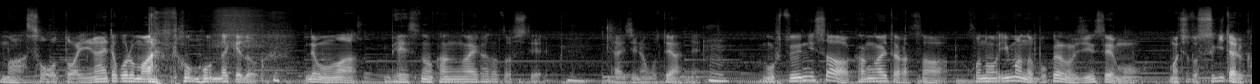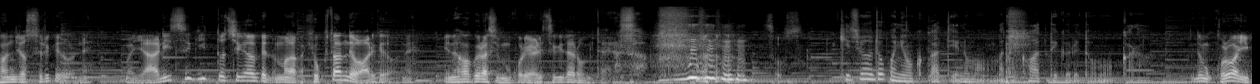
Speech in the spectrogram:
まあそうとは言えないところもあると思うんだけどでもまあベースの考え方として大事なことやね。うん。もう普通にさ考えたらさこの今の僕らの人生も、まあ、ちょっと過ぎたる感じはするけどね、まあ、やりすぎと違うけどまあだから極端ではあるけどね。田舎暮らしもこれやりすぎだろうみたいなさ。そうそう。基準をどこに置くかっていうのもまた変わってくると思うから。でもこれは一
